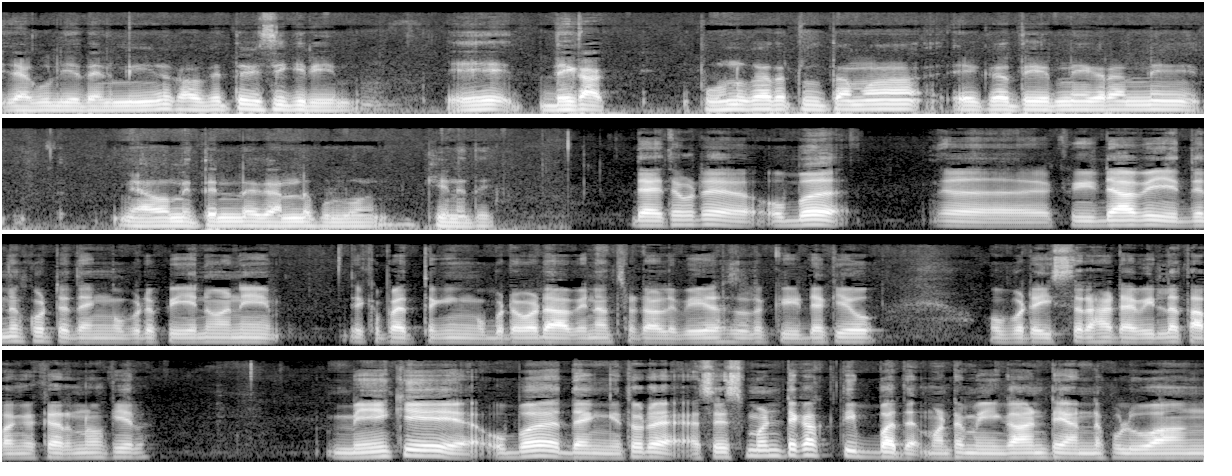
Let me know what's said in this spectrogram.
යගුලිය දැමීම කවපෙත්ත විසිකිරීම ඒ දෙකක් පුහුණු කරතු තමා ඒක තීරණය කරන්නේ මෙයාව මෙතෙන්ට ගන්න පුළුවන් කියන දේ. දැන් එතකොට ඔබ ක්‍රීඩාවේ යෙදෙනකොට දැන් ඔබට පේනවනේ එක පැත්තකින් ඔබට වඩා වෙනත් රටවල වේලස්වල ක්‍රීඩකයෝ ඔබට ඉස්සරහට ඇවිල්ලා තරඟ කරනවා කියලා. මේකේ ඔබ දැන් එතොට ඇසෙස්මන්ට් එකක් තිබ්බද මට මේ ගාන්ට යන්න පුළුවන්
